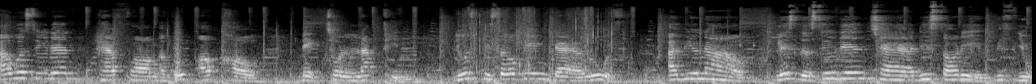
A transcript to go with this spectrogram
our students have formed a group of called Dek Chon Lak Tin, youth preserving their roots. I will now let the students share this story with you.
